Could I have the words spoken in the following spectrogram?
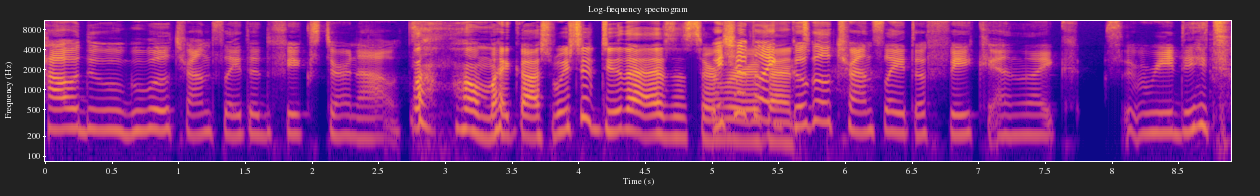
how do Google translated fics turn out? oh my gosh, we should do that as a server we should like event. Google translate a fic and like read it.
